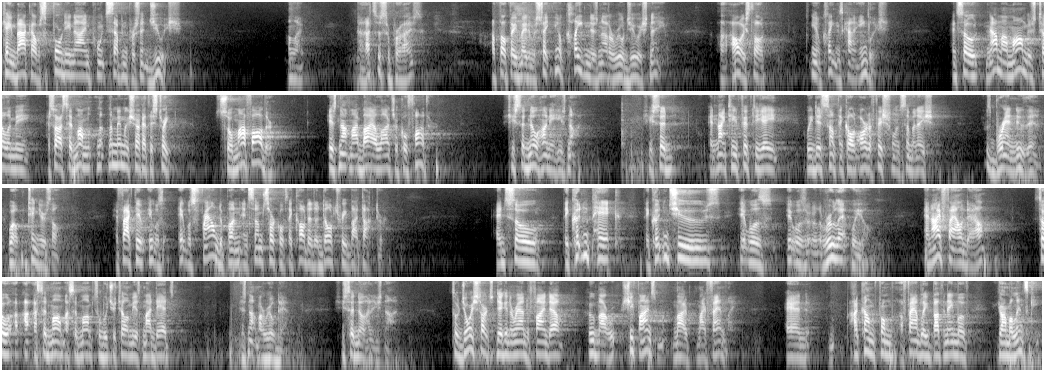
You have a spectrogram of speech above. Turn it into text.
Came back, I was 49.7% Jewish. I'm like, that's a surprise. I thought they made a mistake. You know, Clayton is not a real Jewish name. Uh, I always thought, you know, Clayton's kind of English. And so now my mom is telling me, and so I said, Mom, let, let me make sure I got this straight. So my father is not my biological father. She said, No, honey, he's not. She said, in 1958, we did something called artificial insemination. It was brand new then, well, 10 years old. In fact, it, it, was, it was frowned upon in some circles. They called it adultery by doctor. And so they couldn't pick, they couldn't choose. It was, it was a roulette wheel. And I found out. So I, I said, Mom, I said, Mom, so what you're telling me is my dad is not my real dad. She said, No, honey, he's not. So Joy starts digging around to find out who my, she finds my, my family. And I come from a family by the name of Yarmolinsky.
